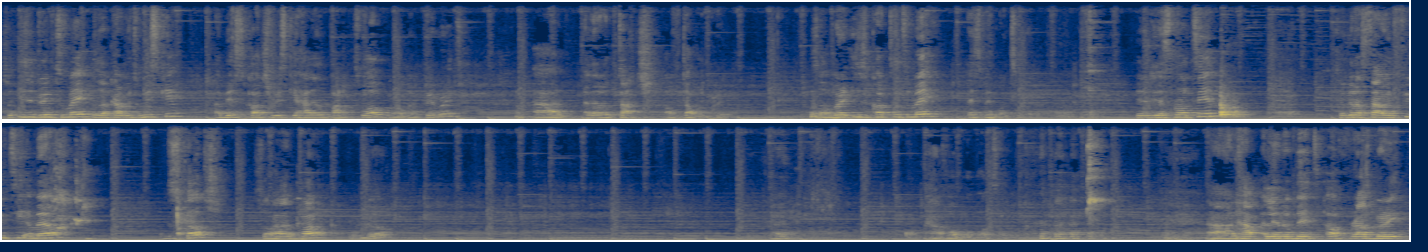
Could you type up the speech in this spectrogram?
So easy drink to make. It's gonna come with whiskey, a bit of Scotch whiskey Highland Park 12, one of my favorite, and a little touch of double cream. So very easy cocktail to make. Let's make one together. Here's your small tin. So we're gonna start with 50 ml of the Scotch. So Highland Park. Here we go. Okay. Have one more bottle. and have a little bit of raspberry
